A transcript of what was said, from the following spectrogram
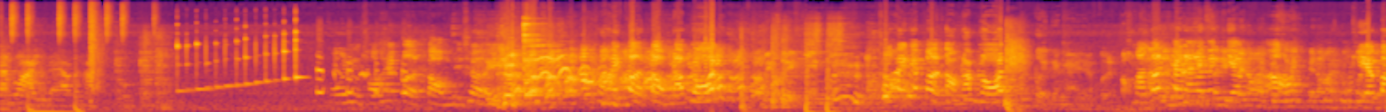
ด้านไวน์อยู่แล้วนะคะ คุณเขาให้เปิดต่อมเฉยๆเขาให้เปิดต่อมรับรสไม่เคยกิน เขาให้แค่เปิดต่อมรับรสมันเปิดยังไงอะเปิดต่อมันก็แค่นั้นไม่ไม่เคเคลีลียยร์ร์ไปหน่อยอ๋อปิดไปหน่อยเคลียร์ป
